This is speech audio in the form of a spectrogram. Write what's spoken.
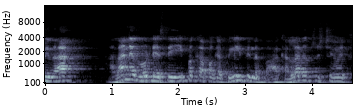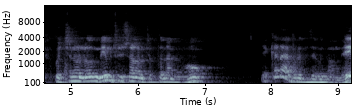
మీద అలానే రోడ్డు వేస్తే ఈ పక్క ఆ పక్క పీలిపోయిందబ్బా కళ్ళారా చూసి వచ్చిన వాళ్ళు మేము చూసిన వాళ్ళం చెప్తున్నాం మేము. ఎక్కడ అభివృద్ధి జరుగుతుంది?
